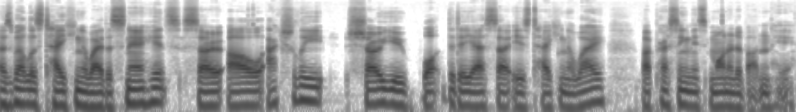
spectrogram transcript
as well as taking away the snare hits. So I'll actually show you what the de-esser is taking away by pressing this monitor button here.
